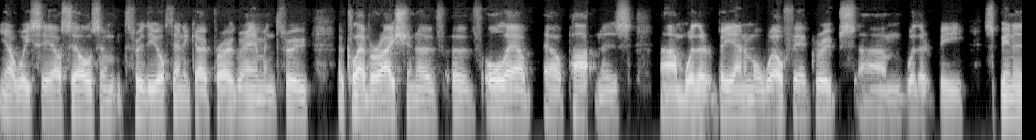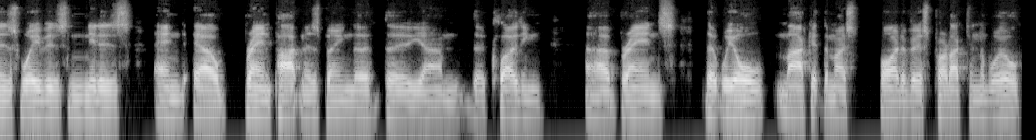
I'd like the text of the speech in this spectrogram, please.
you know we see ourselves and through the Authentico program and through a collaboration of, of all our, our partners, um, whether it be animal welfare groups, um, whether it be spinners, weavers, knitters, and our brand partners being the the um, the clothing uh, brands that we all market the most biodiverse product in the world.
